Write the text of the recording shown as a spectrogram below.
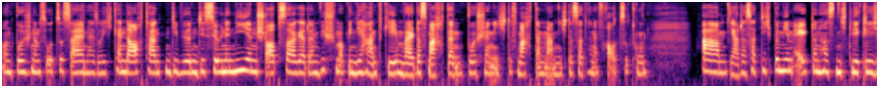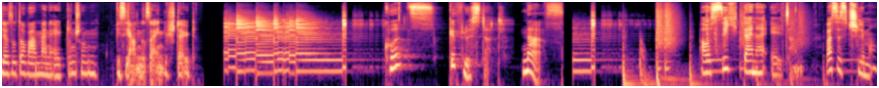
und Burschen haben so zu sein. Also ich kenne da auch Tanten, die würden die Söhne nie einen Staubsauger oder einen Wischmopp in die Hand geben, weil das macht ein Bursche nicht, das macht ein Mann nicht, das hat eine Frau zu tun. Ähm, ja, das hatte ich bei mir im Elternhaus nicht wirklich, also da waren meine Eltern schon ein bisschen anders eingestellt. Kurz geflüstert. Nas. Aus Sicht deiner Eltern, was ist schlimmer?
